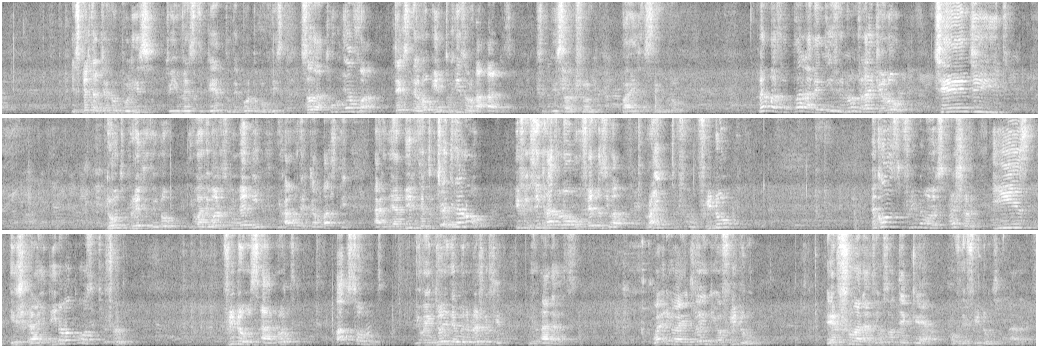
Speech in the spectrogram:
Inspector General Police to investigate to the bottom of this, so that whoever takes the law into his or her hands should be sanctioned by the same law. Members of Parliament, if you don't like a law, change it. Don't break the law. You are the ones who made it, you have the capacity and the ability to change the law. If you think that law offends your right to freedom, because freedom of expression is enshrined in our constitution. Freedoms are not absolute. You enjoy them in relationship with others. While you are enjoying your freedom, ensure that you also take care of the freedoms of others.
